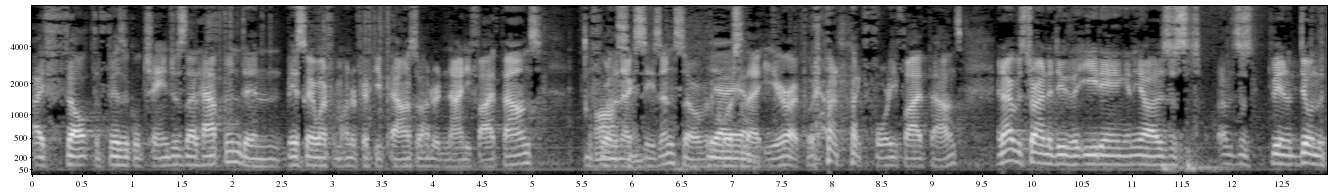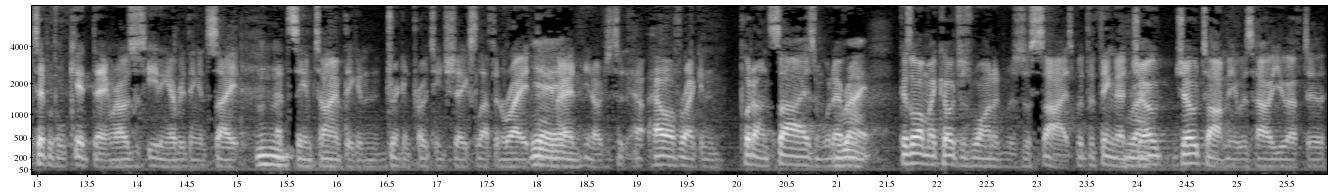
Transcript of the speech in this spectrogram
I felt the physical changes that happened, and basically I went from 150 pounds to 195 pounds before awesome. the next season. So over the yeah, course yeah. of that year, I put on like 45 pounds, and I was trying to do the eating, and you know, I was just I was just being, doing the typical kid thing where I was just eating everything in sight mm-hmm. at the same time, thinking drinking protein shakes left and right. Yeah, yeah. Had, you know, just however I can put on size and whatever. Right. Because all my coaches wanted was just size. But the thing that right. Joe Joe taught me was how you have to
